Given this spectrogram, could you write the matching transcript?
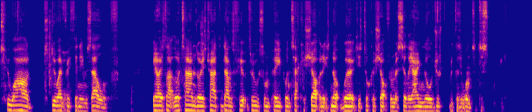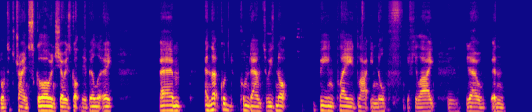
too hard to do everything himself. You know, it's like there were times where he's tried to dance few- through some people and take a shot, and it's not worked. He's took a shot from a silly angle just because he wanted to wanted to try and score and show he's got the ability. Um, and that could come down to he's not being played like enough, if you like, you know, and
